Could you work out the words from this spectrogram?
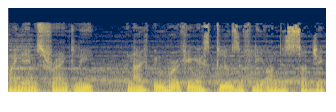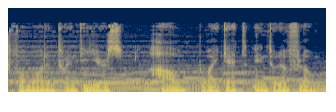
My name is Frank Lee and I've been working exclusively on this subject for more than 20 years. How do I get into the flow?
